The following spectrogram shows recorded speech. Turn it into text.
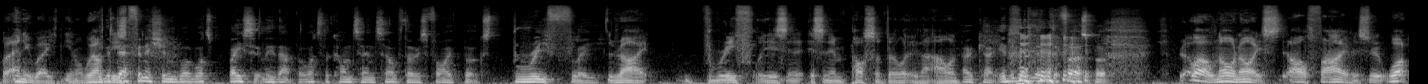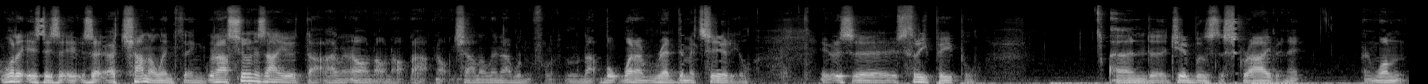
But anyway, you know, we have The these definition. What, what's basically that? But what's the content of those five books? Briefly. right. Briefly, is it's an impossibility that Alun. Okay. The, the, the first book. Well, no, no, it's all five. It's what what it is is it was a, a channeling thing. When as soon as I heard that, I went, "Oh no, not that, not channeling." I wouldn't follow that. But when I read the material, it was uh, it was three people, and uh, Jim was describing it, and one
